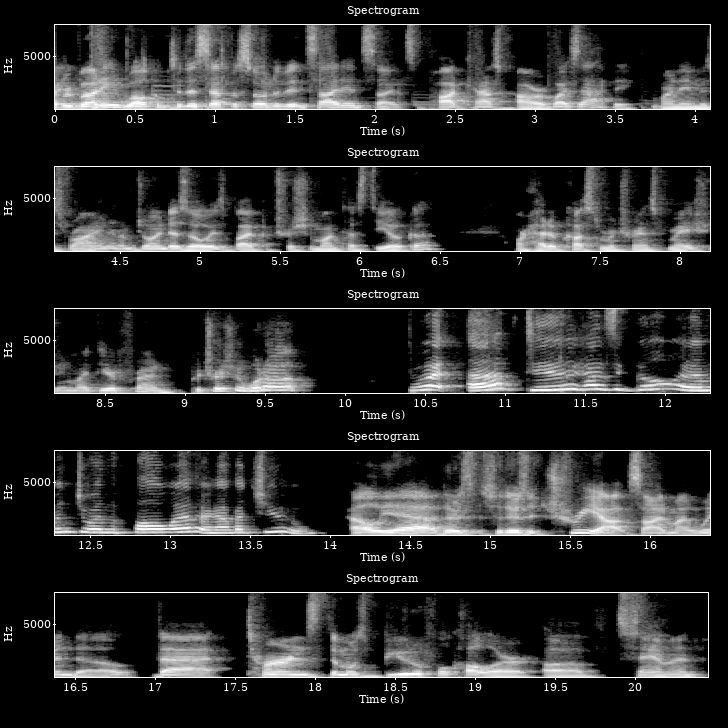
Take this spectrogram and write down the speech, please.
everybody. Welcome to this episode of Inside Insights, a podcast powered by Zappi. My name is Ryan, and I'm joined as always by Patricia Montestioca, our head of customer transformation, and my dear friend. Patricia, what up? What up, dude? How's it going? I'm enjoying the fall weather. How about you? Hell yeah. There's so there's a tree outside my window that turns the most beautiful color of salmon,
